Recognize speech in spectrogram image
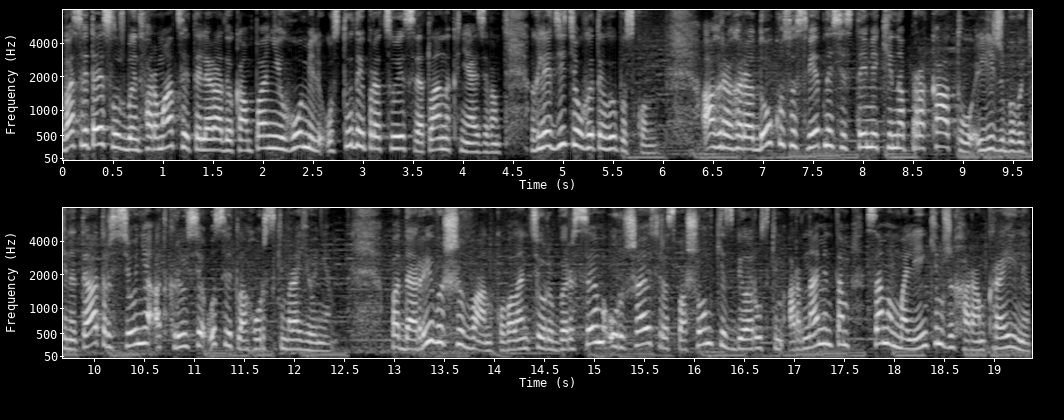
Вас вітае служба інфармацыі тэлерадыёкампаніі Гомель у студыі працуе Святлана Князева. Глядзіце ў гэтым выпуску. Аграгарадок у сусветнай сістэме кінапракату. Лічбавы кінатэатр сёння адкрыўся ў Светлагорскім раёне. Падары вышыванку валанцёры БРСМ уручаюць распашонкі з беларускім арнаментам самым маленькім жыхарам краіны.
